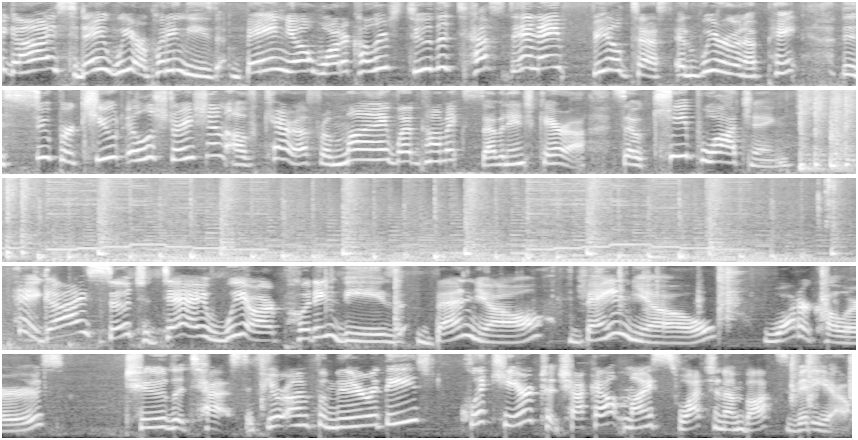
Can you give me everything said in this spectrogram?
Hey guys, today we are putting these Bainyo watercolors to the test in a field test and we are going to paint this super cute illustration of Kara from my webcomic 7 Inch Kara. So keep watching. Hey guys, so today we are putting these Bainyo, Bainyo watercolors to the test. If you're unfamiliar with these, click here to check out my swatch and unbox video.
